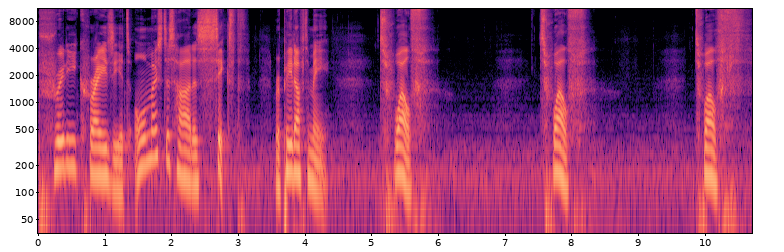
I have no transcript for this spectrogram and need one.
pretty crazy. It's almost as hard as sixth. Repeat after me. Twelfth. Twelfth. Twelfth.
